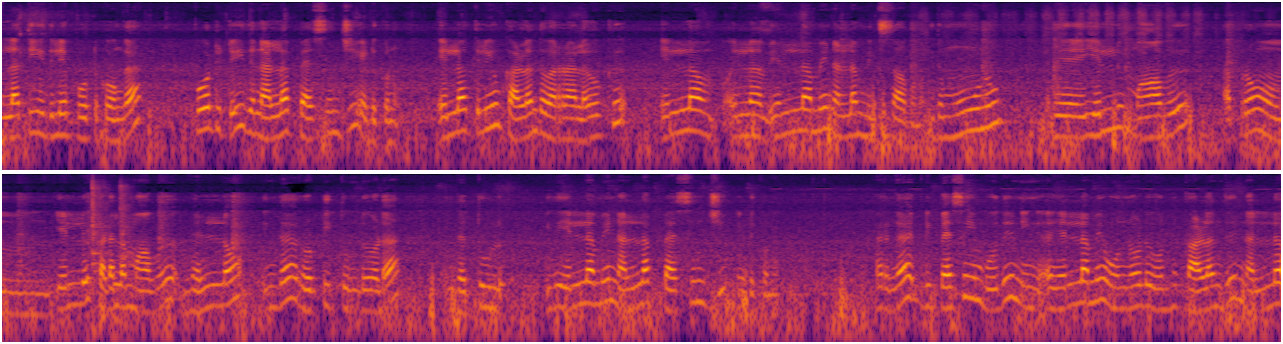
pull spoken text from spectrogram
எல்லாத்தையும் இதிலே போட்டுக்கோங்க. போட்டுட்டு இதை நல்லா பிசைஞ்சு எடுக்கணும். எல்லாத்துலேயும் கலந்து வர்ற அளவுக்கு எல்லாம் எல்லாம் எல்லாமே நல்லா மிக்ஸ் ஆகணும். இது மூணும் இது எள்ளு மாவு அப்புறம் எள்ளு கடலை மாவு வெல்லம் இந்த ரொட்டி துண்டோட இந்த தூள். இது எல்லாமே நல்லா பிசைஞ்சு எடுக்கணும். பாருங்கள் இப்படி பிசையும் போது நீங்கள் எல்லாமே ஒன்றோடு ஒன்று கலந்து நல்லா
